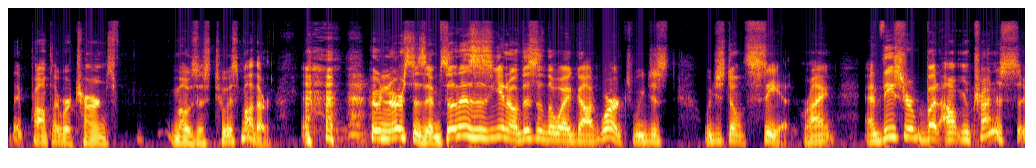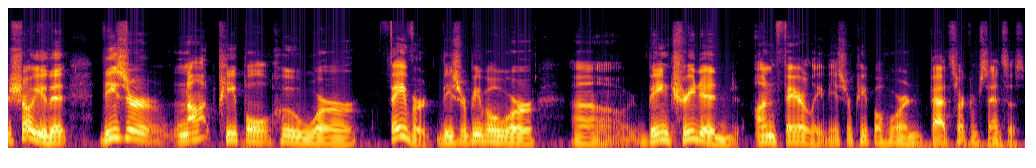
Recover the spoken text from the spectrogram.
they promptly returns Moses to his mother, who nurses him. So this is, you know, this is the way God works. We just, we just don't see it, right? And these are, but I'm trying to show you that these are not people who were favored. These are people who were uh, being treated unfairly. These are people who are in bad circumstances.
